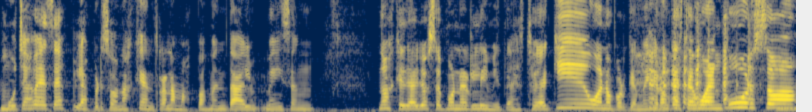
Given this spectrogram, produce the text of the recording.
muchas veces las personas que entran a Más Paz Mental me dicen, no, es que ya yo sé poner límites. Estoy aquí, bueno, porque me dijeron que este es buen curso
